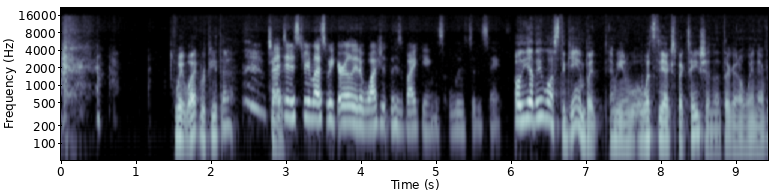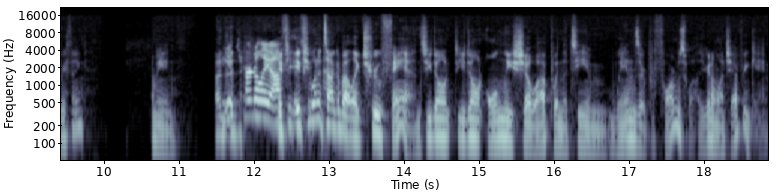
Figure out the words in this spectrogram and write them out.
Wait, what? Repeat that? Sorry. Matt did a stream last week early to watch it. His Vikings lose to the Saints. Oh yeah, they lost the game, but I mean, what's the expectation that they're going to win everything? I mean, uh, uh, eternally if you, if you want to talk about like true fans, you don't you don't only show up when the team wins or performs well. You're going to watch every game.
